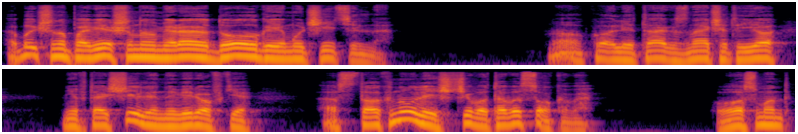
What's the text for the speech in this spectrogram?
Обычно повешенные умирают долго и мучительно. Но, коли так, значит, ее не втащили на веревке, а столкнули с чего-то высокого». Осмонд,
